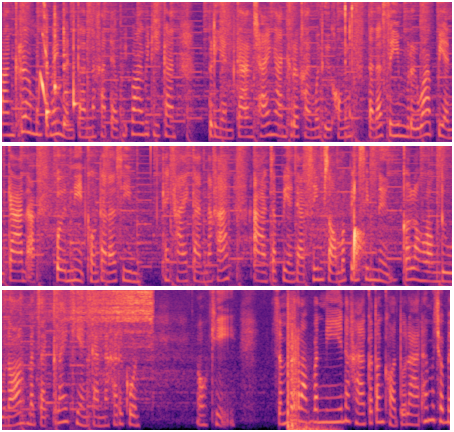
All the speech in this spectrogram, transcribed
บางเครื่องมันจะไม่เหมือนกันนะคะ แต่วิว่าวิธีการเปลี่ยนการใช้งานเครือข่ายมือถือของแต่ละซิม หรือว่าเปลี่ยนการอะเปิดเน็ตของแต่ละซิมคล้ายๆกันนะคะ อาจจะเปลี่ยนจากซิม 2 มาเป็นซิม 1 ก็ลองลองดูเนาะมันจะใกล้เคียงกันนะคะ ทุกคนโอเคสำหรับวันนี้นะคะ ก็ต้องขอตัวลาท่านผู้ชมไป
